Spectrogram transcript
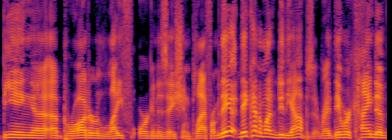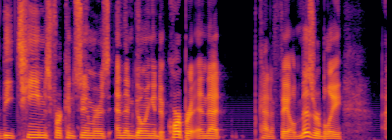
being a, a, broader life organization platform. They they kind of want to do the opposite, right? They were kind of the teams for consumers and then going into corporate, and that kind of failed miserably. Uh,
